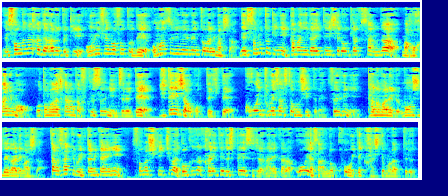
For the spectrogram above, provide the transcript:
でそんな中である時、お店の外でお祭りのイベントがありました。で、その時にたまに来店してるお客さんが、まあ他にもお友達かなんか複数人連れて、自転車を持ってきて、ここに止めさせてほしいとね、そういうふうに頼まれる申し出がありました。たださっきも言ったみたいに、その敷地は僕が借りてるスペースじゃないから、大家さんの行為で貸してもらってる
